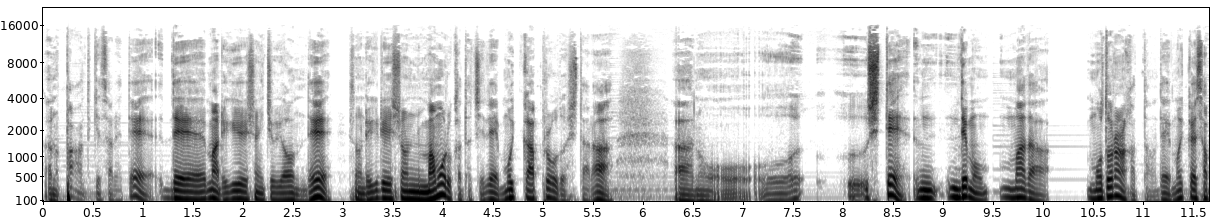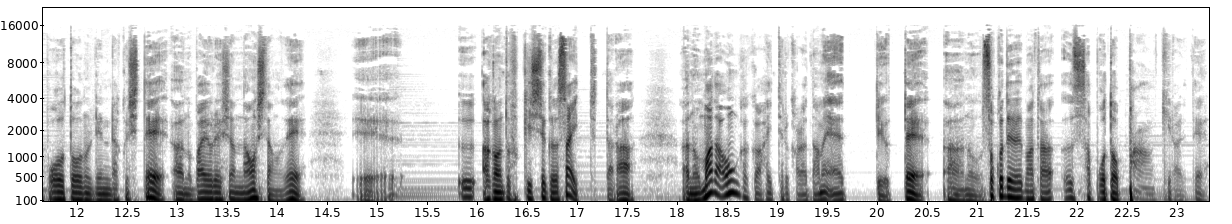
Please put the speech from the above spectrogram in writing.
あのパーンって消されて、で、まあ、レギュレーション一応読んで、そのレギュレーションに守る形でもう一回アップロードしたら、あの、して、でもまだ戻らなかったので、もう一回サポートの連絡して、あのバイオレーション直したので、えー、アカウント復帰してくださいって言ったら、あの、まだ音楽が入ってるからダメって言って、あの、そこでまたサポートをパーン切られて、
